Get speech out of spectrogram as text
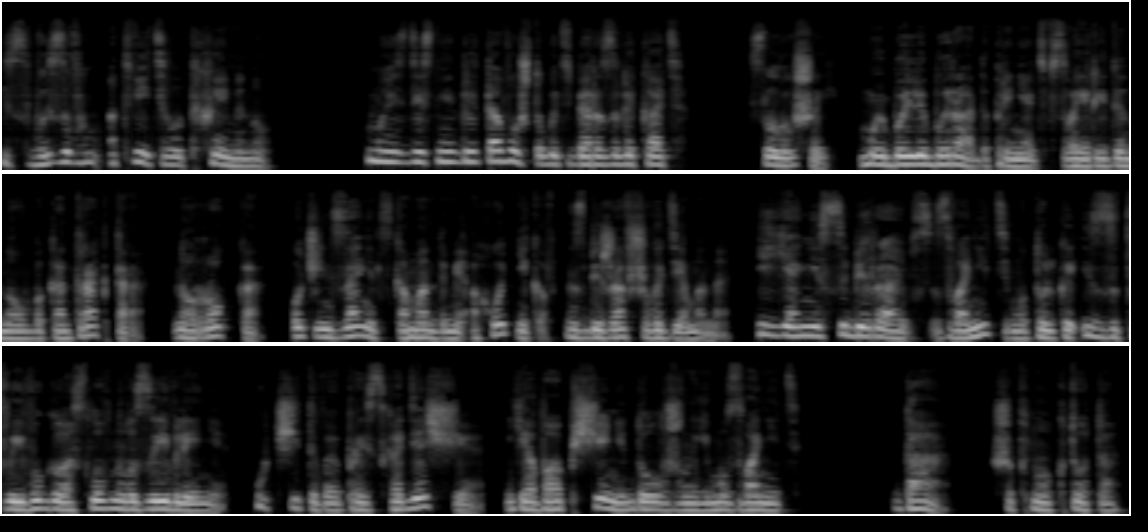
и с вызовом ответила Тхэмину. «Мы здесь не для того, чтобы тебя развлекать. Слушай, мы были бы рады принять в свои ряды нового контрактора, но Рокко очень занят с командами охотников на сбежавшего демона, и я не собираюсь звонить ему только из-за твоего голословного заявления. Учитывая происходящее, я вообще не должен ему звонить. Да, шепнул кто-то.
